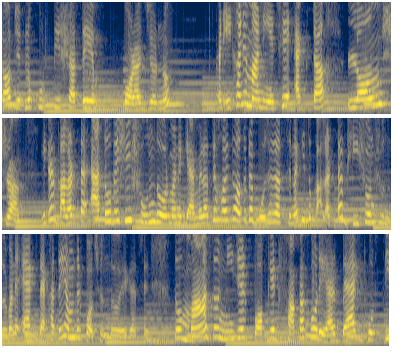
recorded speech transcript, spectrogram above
টপ যেগুলো কুর্তির সাথে পরার জন্য। আর এখানে মা নিয়েছে একটা লং শ্রাগ এটার কালারটা এত বেশি সুন্দর মানে ক্যামেরাতে হয়তো অতটা বোঝা যাচ্ছে না, কিন্তু কালারটা ভীষণ সুন্দর মানে এক দেখাতেই আমাদের পছন্দ হয়ে গেছে। তো মা তো নিজের পকেট ফাঁকা করে আর ব্যাগ ভর্তি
